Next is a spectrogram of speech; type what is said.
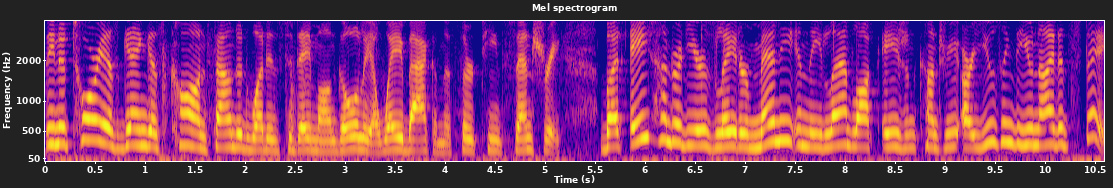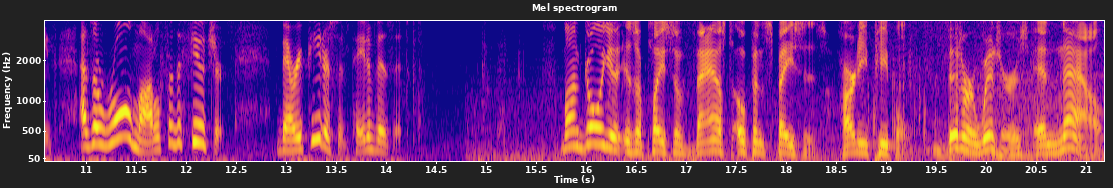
The notorious Genghis Khan founded what is today Mongolia way back in the 13th century. But 800 years later, many in the landlocked Asian country are using the United States as a role model for the future. Barry Peterson paid a visit. Mongolia is a place of vast open spaces, hardy people, bitter winters, and now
